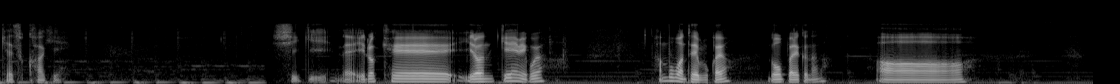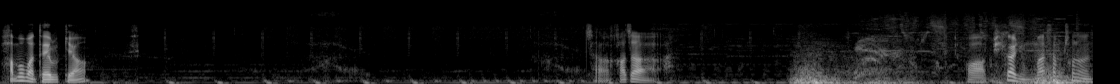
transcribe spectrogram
계속하기 시기. 네 이렇게 이런 게임이고요. 한 번만 더 해볼까요? 너무 빨리 끝나나? 어... 한 번만 더 해볼게요. 자 가자. 와 피가 63,000원.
